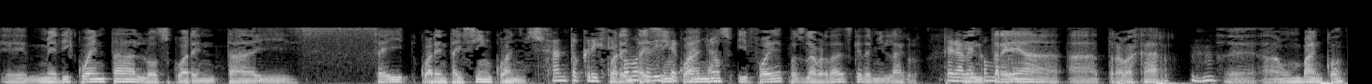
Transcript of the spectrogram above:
Eh, me di cuenta a los 46, 45 años. Santo Cristo, ¿cómo te 45 años y fue, pues la verdad es que de milagro. Pero a ver, ¿cómo Entré a, a trabajar eh, a un banco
